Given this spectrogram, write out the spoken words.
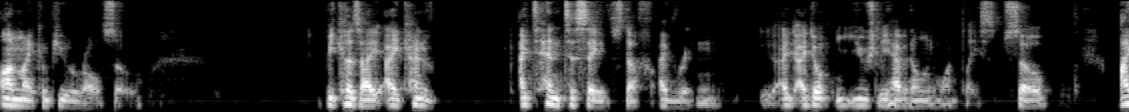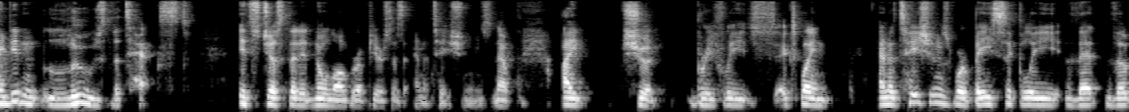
on my computer also. Because I, I kind of I tend to save stuff I've written. I, I don't usually have it only in one place. So I didn't lose the text. It's just that it no longer appears as annotations. Now, I should briefly explain. Annotations were basically that the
